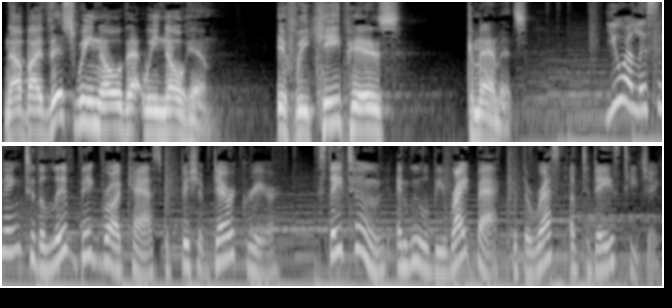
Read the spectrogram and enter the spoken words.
Now, by this we know that we know him if we keep his commandments. You are listening to the Live Big broadcast with Bishop Derek Grier. Stay tuned, and we will be right back with the rest of today's teaching.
